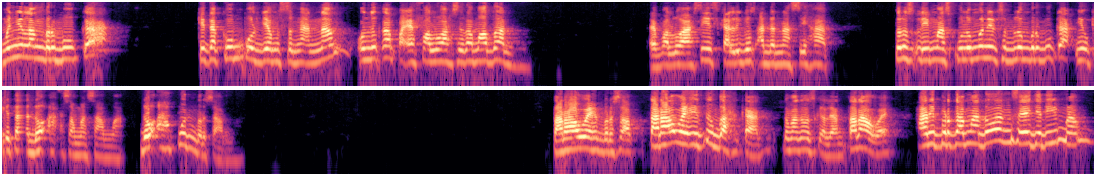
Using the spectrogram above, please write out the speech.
Menjelang berbuka, kita kumpul jam setengah enam untuk apa? Evaluasi Ramadan. Evaluasi sekaligus ada nasihat. Terus 5-10 menit sebelum berbuka, yuk kita doa sama-sama. Doa pun bersama. Taraweh bersama. Taraweh itu bahkan, teman-teman sekalian, taraweh. Hari pertama doang saya jadi imam.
